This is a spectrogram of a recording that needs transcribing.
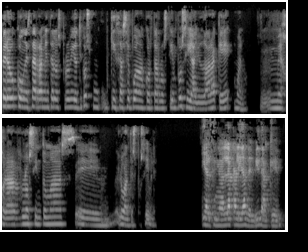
Pero con esta herramienta de los probióticos mm, quizás se puedan acortar los tiempos y ayudar a que, bueno, mejorar los síntomas eh, lo antes posible. y al final la calidad de vida, que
